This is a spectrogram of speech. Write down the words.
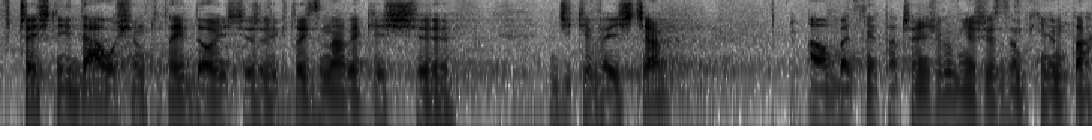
Wcześniej dało się tutaj dojść, jeżeli ktoś znał jakieś e, dzikie wejścia, a obecnie ta część również jest zamknięta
